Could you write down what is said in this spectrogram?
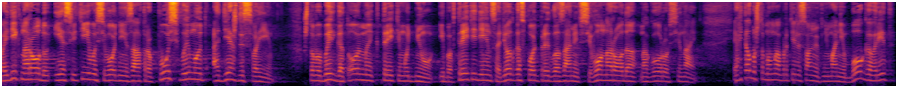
Пойди к народу и освети его сегодня и завтра. Пусть вымоют одежды свои, чтобы быть готовыми к третьему дню. Ибо в третий день сойдет Господь пред глазами всего народа на гору Синай. Я хотел бы, чтобы мы обратили с вами внимание, Бог говорит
